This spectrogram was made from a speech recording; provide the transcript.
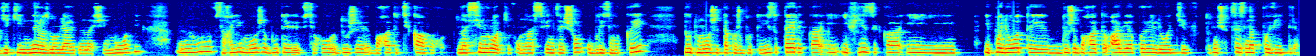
які не розмовляють на нашій мові. Ну, взагалі може бути всього дуже багато цікавого. На сім років у нас він зайшов у близнюки. Тут може також бути ізотерика, і, і фізика, і, і польоти, дуже багато авіаперельотів, тому що це знак повітря.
